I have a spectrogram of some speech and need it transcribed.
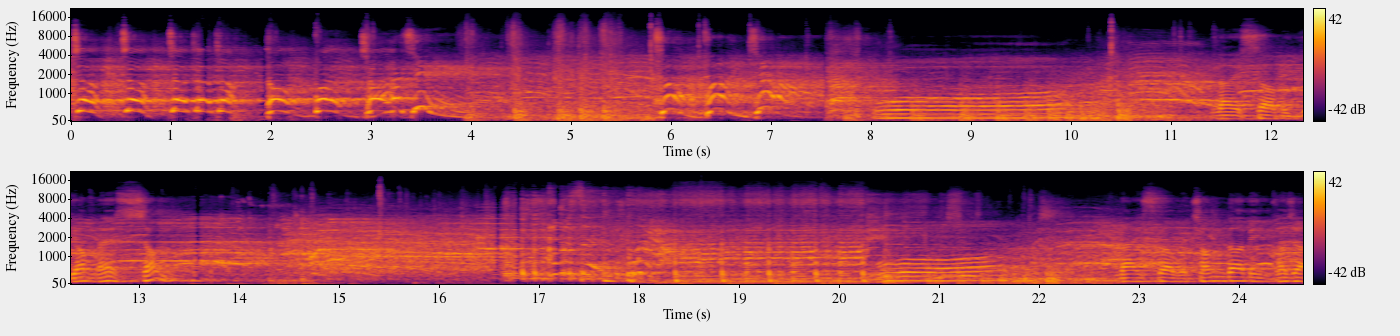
자자자자자. 정관차 같이. 정관차 우와. 나이스 업 연매성 서브 정다빈 가자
